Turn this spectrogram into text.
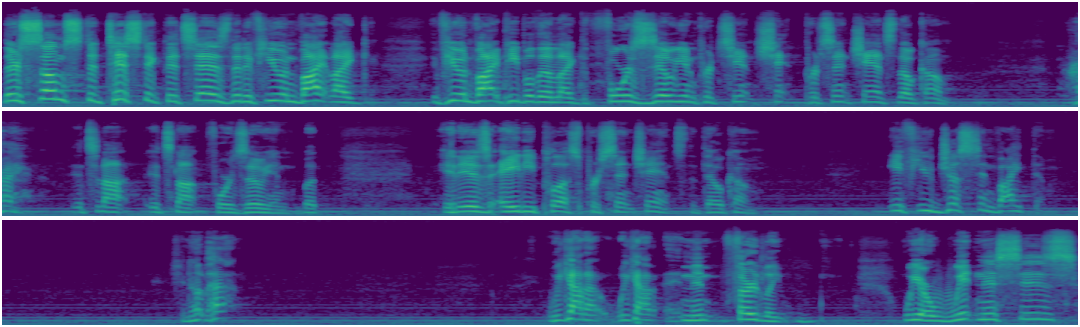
There's some statistic that says that if you invite like if you invite people that like four zillion percent, percent chance they'll come. Right? It's not it's not four zillion, but it is 80 plus percent chance that they'll come. If you just invite them. Do you know that? We gotta, we gotta, and then thirdly, we are witnesses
